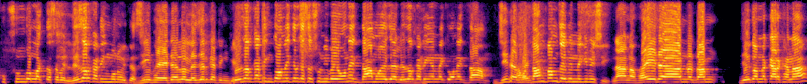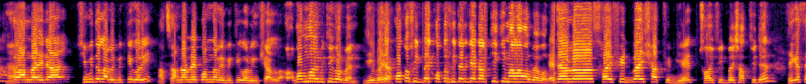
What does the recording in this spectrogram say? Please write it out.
খুব সুন্দর লাগতেছে ভাই লেজার কাটিং মনে হইতাছে। জি ভাই এটা হলো লেজার কাটিং লেজার কাটিং তো অনেকের কাছে শুনি ভাই অনেক দাম হয়ে যায় লেজার কাটিং এর নাকি অনেক দাম। জি না ভাই। দাম টাম চাইবেন নাকি বেশি? না না ভাই এটা আমরা দাম যেহেতু আমরা কারখানা তো আমরা এটা সীমিত লাভে বিক্রি করি। আচ্ছা। আমরা কম দামে বিক্রি করব ইনশাআল্লাহ। কম দামে বিক্রি করবেন? জি। এটা কত ফিট বাই কত ফিটের গেট আর কি কি মালামাল ব্যবহার এটা হলো ছয় ফিট বাই সাত ফিট গেট ছয় ফিট বাই সাত ফিটের ঠিক আছে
